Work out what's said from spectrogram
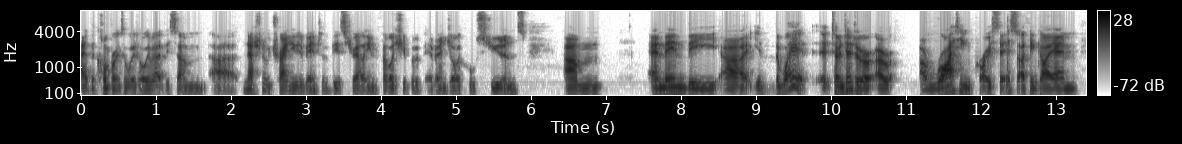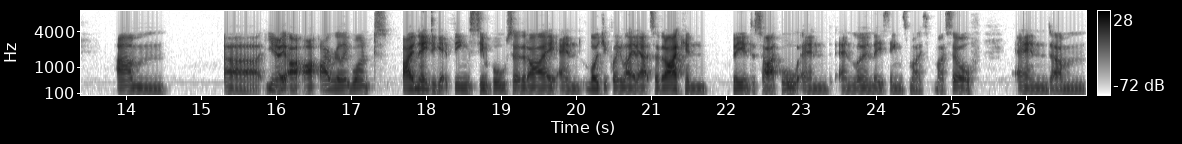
at the conference that we're talking about, this um, uh, national training event of the Australian Fellowship of Evangelical Students. Um, and then the uh, the way it so in terms of a, a, a, writing process, I think I am, um, uh, you know, I, I really want I need to get things simple so that I and logically laid out so that I can be a disciple and and learn these things my, myself. And um,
